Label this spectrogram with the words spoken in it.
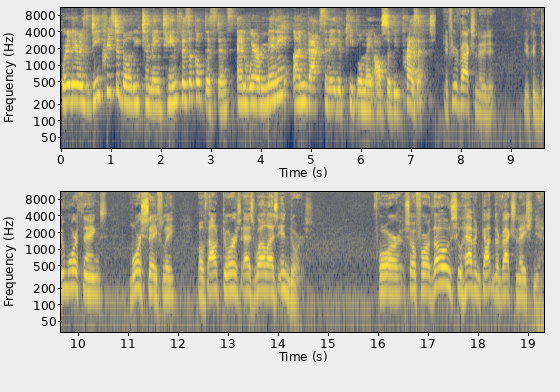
where there is decreased ability to maintain physical distance and where many unvaccinated people may also be present. If you're vaccinated, you can do more things more safely, both outdoors as well as indoors. For, so, for those who haven't gotten their vaccination yet,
